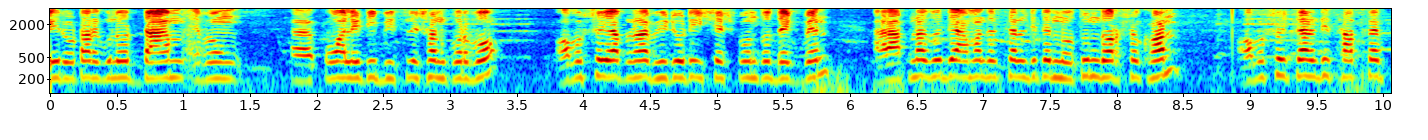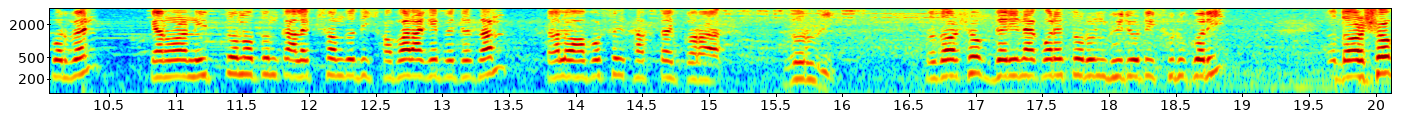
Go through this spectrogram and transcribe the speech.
এই রোটারগুলোর দাম এবং কোয়ালিটি বিশ্লেষণ করব। অবশ্যই আপনারা ভিডিওটি শেষ পর্যন্ত দেখবেন। আর আপনারা যদি আমাদের চ্যানেলটিতে নতুন দর্শক হন, অবশ্যই চ্যানেলটি সাবস্ক্রাইব করবেন। কেননা নিত্য নতুন কালেকশন যদি সবার আগে পেতে চান তাহলে অবশ্যই সাবস্ক্রাইব করা জরুরি। তো দর্শক দেরি না করে চলুন ভিডিওটি শুরু করি। তো দর্শক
